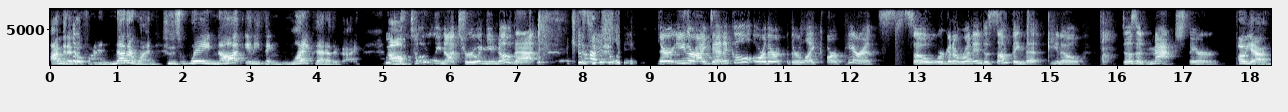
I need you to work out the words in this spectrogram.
I'm going to go find another one who's way not anything like that other guy. Which Um, is totally not true, and you know that because usually they're either identical or they're they're like our parents. So we're gonna run into something that you know doesn't match there. Oh yeah,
